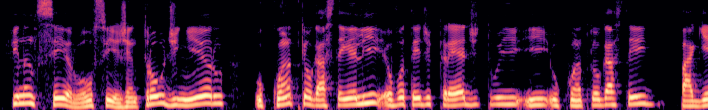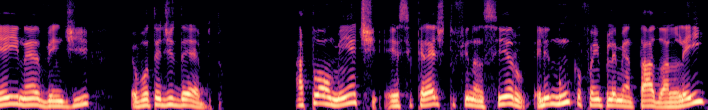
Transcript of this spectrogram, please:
financeiro, ou seja, entrou o dinheiro, o quanto que eu gastei ali, eu vou ter de crédito e, e o quanto que eu gastei, paguei, né, vendi, eu vou ter de débito. Atualmente, esse crédito financeiro, ele nunca foi implementado. A lei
